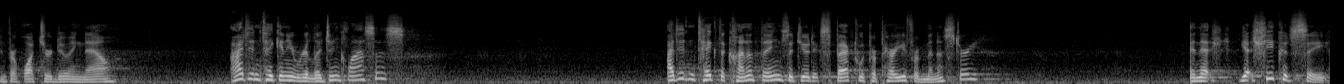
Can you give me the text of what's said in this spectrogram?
and for what you're doing now. I didn't take any religion classes. I didn't take the kind of things that you'd expect would prepare you for ministry. And that yet she could see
